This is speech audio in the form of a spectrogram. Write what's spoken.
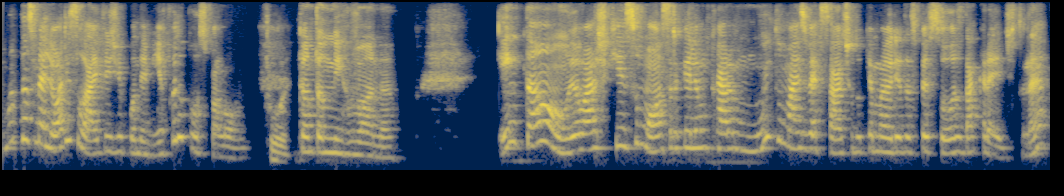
uma das melhores lives de pandemia, foi do Post Malone, foi. cantando Nirvana. Então, eu acho que isso mostra que ele é um cara muito mais versátil do que a maioria das pessoas dá crédito, né?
